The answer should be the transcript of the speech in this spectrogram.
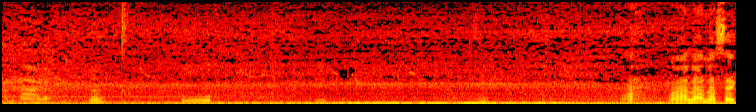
พันห้าแล้ว ฮะโอ้มาล้วนะเซ็ก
